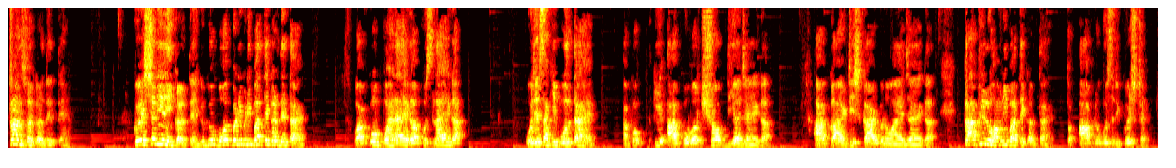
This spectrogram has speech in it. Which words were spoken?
ट्रांसफ़र कर देते हैं। क्वेश्चन ही नहीं करते हैं, क्योंकि वो बहुत बड़ी बड़ी बातें कर देता है। वो आपको बहलाएगा, फुसलाएगा। वो जैसा कि बोलता है, आपको कि आपको वर्कशॉप दिया जाएगा। आपका आर्टिस्ट कार्ड बनवाया जाएगा। काफ़ी लुहावनी बातें करता है। तो आप लोगों से रिक्वेस्ट है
